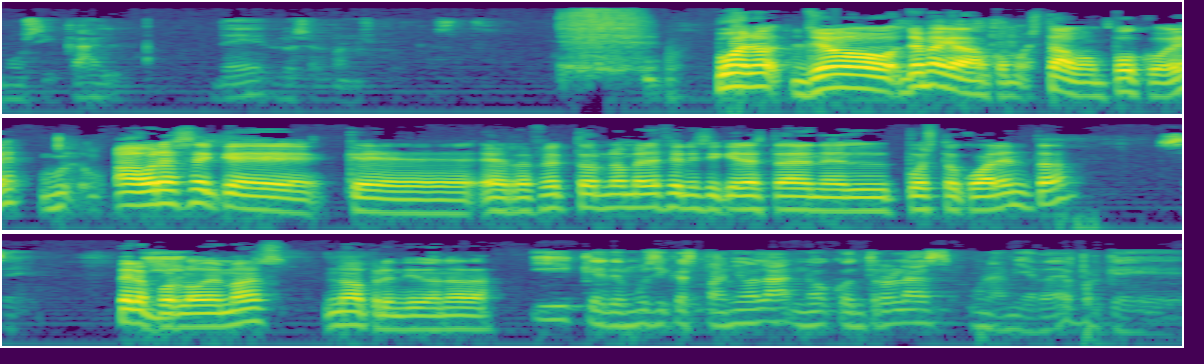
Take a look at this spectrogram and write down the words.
musical de los hermanos Podcast. Bueno, yo, yo me he quedado como estaba un poco, ¿eh? Ahora sé que, que el reflector no merece ni siquiera estar en el puesto 40, Sí. pero por lo demás no he aprendido nada. Y que de música española no controlas una mierda, ¿eh? Porque,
